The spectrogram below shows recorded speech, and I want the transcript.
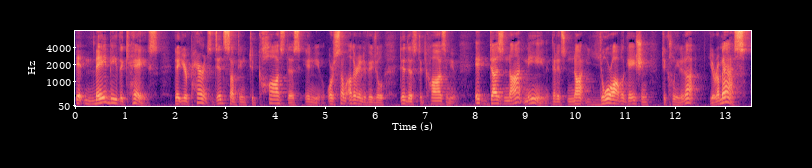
It may be the case that your parents did something to cause this in you, or some other individual did this to cause in you. It does not mean that it's not your obligation to clean it up. You're a mess,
